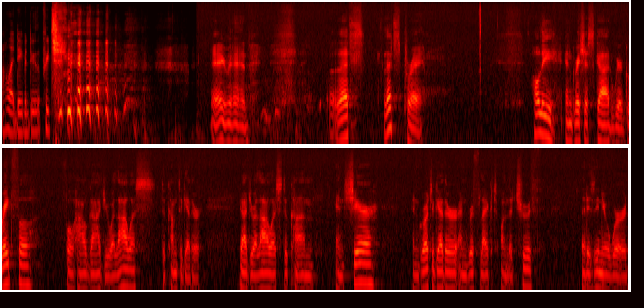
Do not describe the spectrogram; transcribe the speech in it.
I'll let David do the preaching. Amen. Let's let's pray. Holy and gracious God, we're grateful for how God you allow us to come together God, you allow us to come and share and grow together and reflect on the truth that is in your word.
